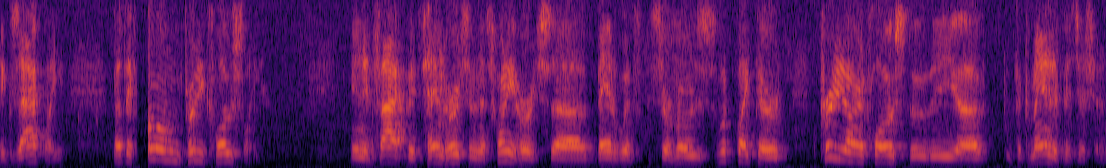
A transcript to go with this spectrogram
exactly, but they follow them pretty closely. And in fact, the 10 hertz and the 20 hertz uh, bandwidth servos look like they're pretty darn close to the uh, the commanded position.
